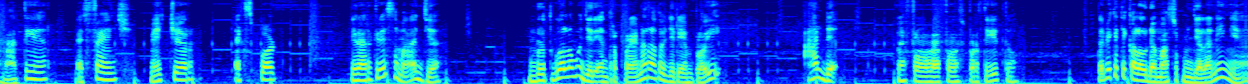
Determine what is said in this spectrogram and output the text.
Amatir, advance, mature, expert. Hierarkinya sama aja. Menurut gue lo mau jadi entrepreneur atau jadi employee, ada level-level seperti itu. Tapi ketika lo udah masuk menjalaninya,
